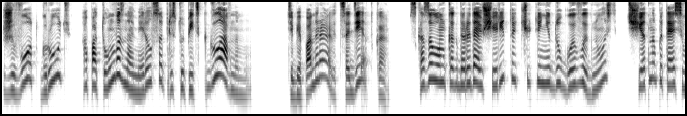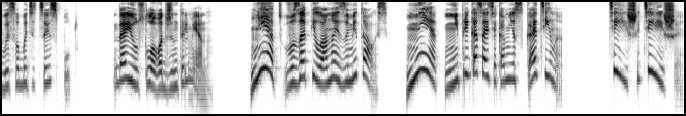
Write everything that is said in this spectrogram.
живот, грудь, а потом вознамерился приступить к главному. «Тебе понравится, детка», сказал он, когда рыдающая Рита чуть ли не дугой выгнулась, тщетно пытаясь высвободиться из пут. «Даю слово джентльмена». «Нет!» — возопила она и заметалась. «Нет, не прикасайся ко мне, скотина!» «Тише, тише!»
